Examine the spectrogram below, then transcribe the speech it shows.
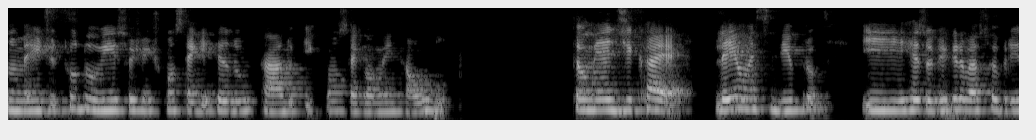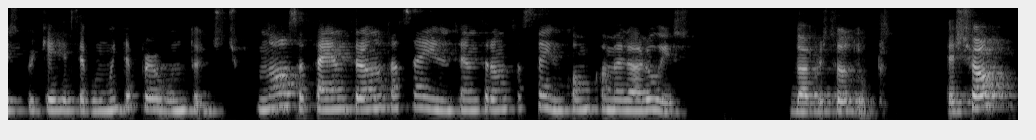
no meio de tudo isso, a gente consegue resultado e consegue aumentar o lucro. Então, minha dica é: leiam esse livro E resolvi gravar sobre isso porque recebo muita pergunta de tipo, nossa, tá entrando, tá saindo, tá entrando, tá saindo. Como que eu melhoro isso? Dobre os seus lucros. Fechou?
